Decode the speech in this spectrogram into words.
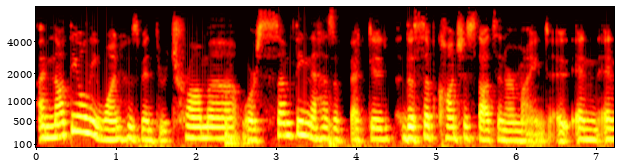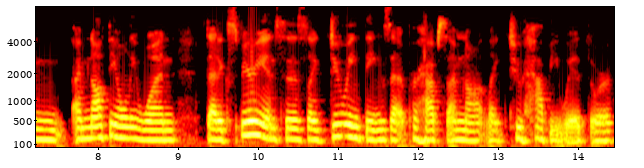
I'm not the only one who's been through trauma or something that has affected the subconscious thoughts in our mind. And and I'm not the only one that experiences like doing things that perhaps I'm not like too happy with or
